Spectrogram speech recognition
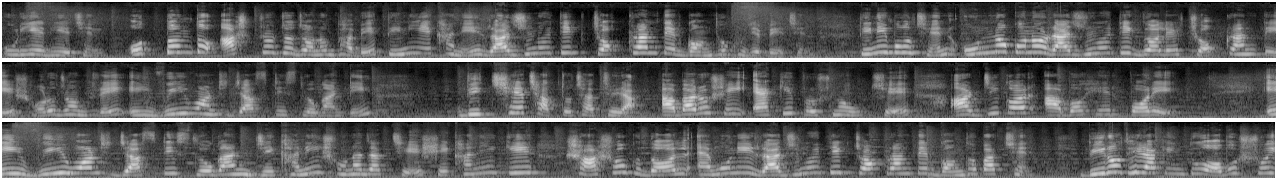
উড়িয়ে দিয়েছেন। অত্যন্ত আশ্চর্যজনকভাবে তিনি এখানে রাজনৈতিক চক্রান্তের গন্ধ খুঁজে পেয়েছেন। তিনি বলছেন, অন্য কোনো রাজনৈতিক দলের চক্রান্তে ষড়যন্ত্রে এই উই ওয়ান্ট জাস্টিস স্লোগানটি দিচ্ছে ছাত্রছাত্রীরা। আবারও সেই একই প্রশ্ন উঠছে, আরজিকর আবহের পরে। এই উই ওয়ান্ট জাস্টিস স্লোগান যেখানেই শোনা যাচ্ছে, সেখানেই কি শাসক দল এমনই রাজনৈতিক চক্রান্তের গন্ধ পাচ্ছেন? বিরোধীরা কিন্তু অবশ্যই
